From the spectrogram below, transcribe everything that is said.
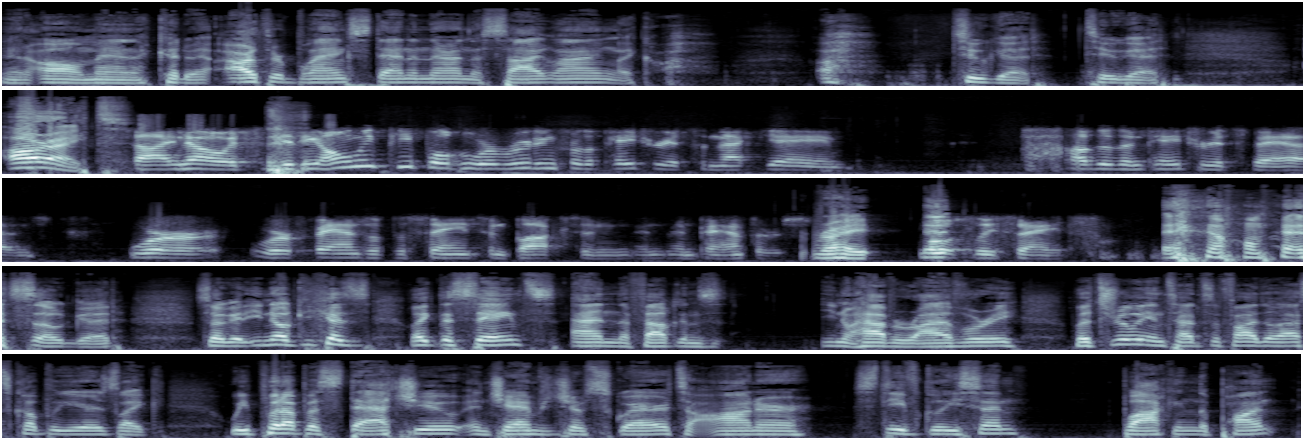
And oh man, that could have been Arthur Blank standing there on the sideline, like, oh, oh, too good, too good. All right. I know it's the only people who were rooting for the Patriots in that game, other than Patriots fans, were were fans of the Saints and Bucks and, and, and Panthers. Right. Mostly Saints. oh man, so good, so good. You know, because like the Saints and the Falcons, you know, have a rivalry, but it's really intensified the last couple of years. Like we put up a statue in Championship Square to honor Steve Gleason blocking the punt,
